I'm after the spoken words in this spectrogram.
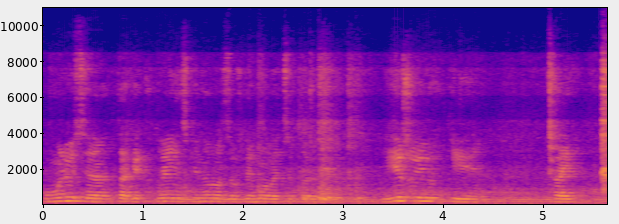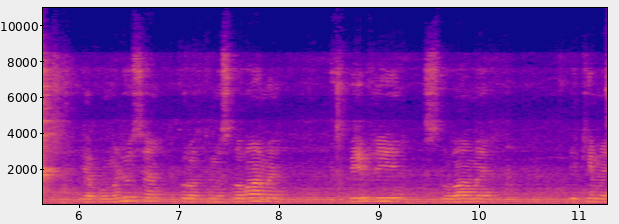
Помолюся, так як український народ завжди молиться перед їжею, і хай я помолюся короткими словами Біблії, словами, якими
